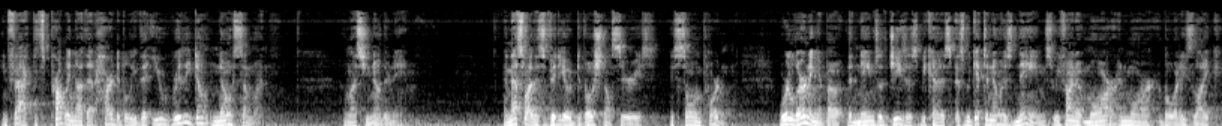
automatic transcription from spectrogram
In fact, it's probably not that hard to believe that you really don't know someone unless you know their name. And that's why this video devotional series is so important. We're learning about the names of Jesus because as we get to know his names, we find out more and more about what he's like.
